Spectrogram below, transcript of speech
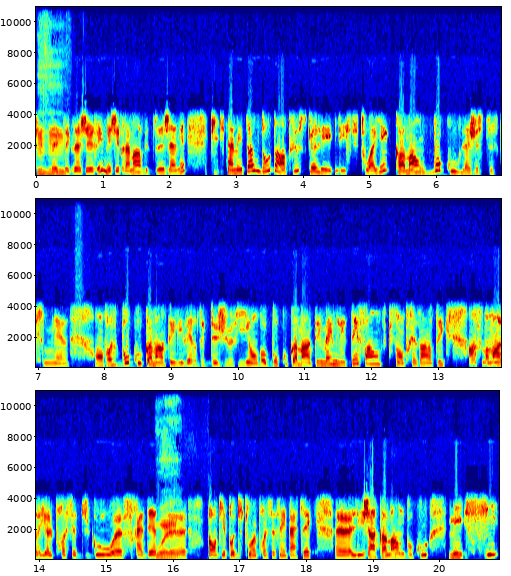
C'est peut-être exagéré, mais j'ai vraiment envie de dire jamais puis ça m'étonne d'autant plus que les, citoyens commandent beaucoup la justice criminelle. On va beaucoup commenter les verdicts de jury, on va beaucoup commenter même les défenses qui sont présentées. En ce moment, il y a le procès d'Hugo euh, Fradette, euh, donc il n'est pas du tout un procès sympathique. Euh, les gens commandent beaucoup, mais si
